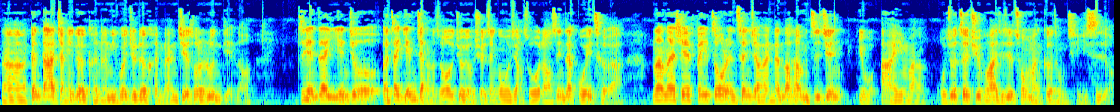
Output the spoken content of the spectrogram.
那跟大家讲一个可能你会觉得很难接受的论点哦。之前在研究呃在演讲的时候，就有学生跟我讲说：“老师你在鬼扯啊？那那些非洲人生小孩，难道他们之间有爱吗？”我觉得这句话就是充满各种歧视哦。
